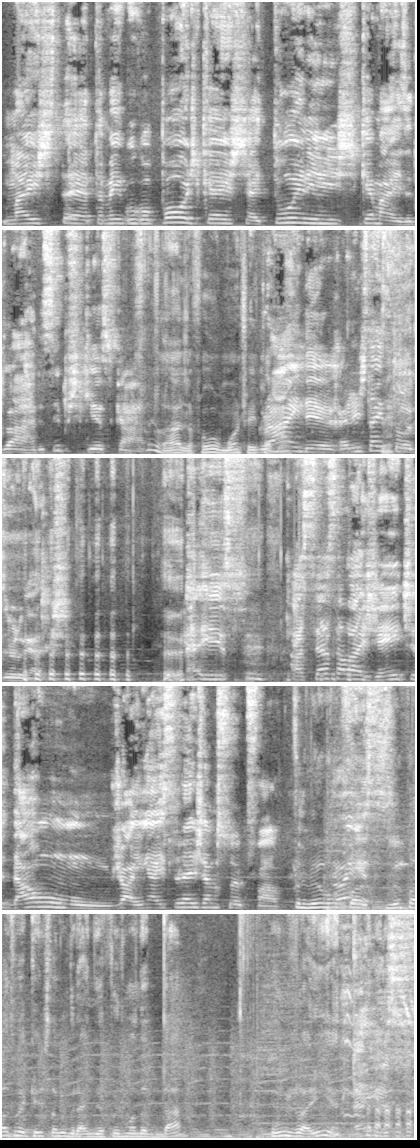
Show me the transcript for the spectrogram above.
Mas é, também Google Podcast, iTunes, que mais, Eduardo? Eu sempre esqueço, cara. Sei lá, já falou um monte aí. Grindr, a gente tá em todos os lugares. É isso. Acessa lá a gente, dá um joinha, aí isso daí já não sou eu que falo. Primeiro vamos então é isso. Primeiro fala que a gente tá no grind, depois manda dar Um joinha? É isso.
